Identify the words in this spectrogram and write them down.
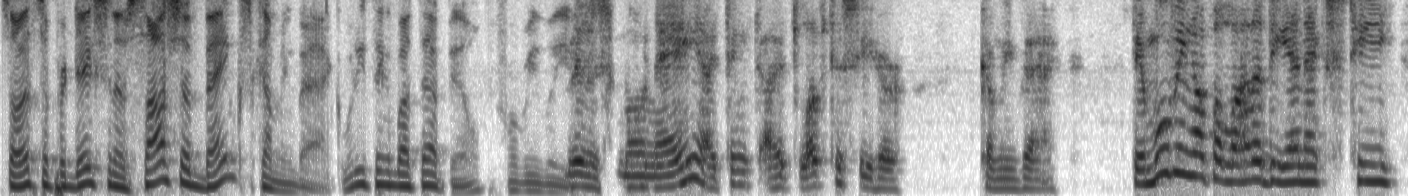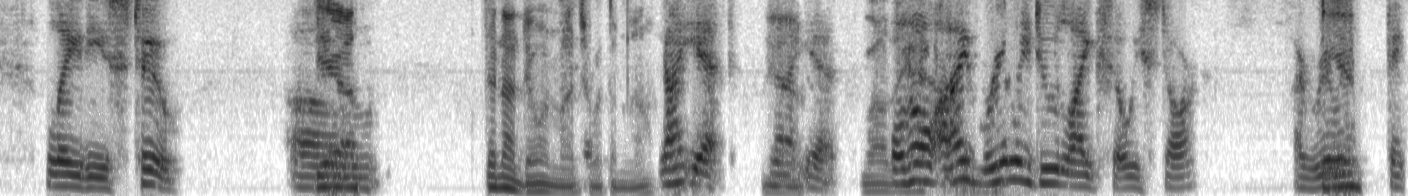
so it's a prediction of Sasha Banks coming back. What do you think about that, Bill? Before we leave, Mrs. Moné, I think I'd love to see her coming back. They're moving up a lot of the NXT ladies too. Um, Yeah. they're not doing much with them though. Not yet. Yeah. Not yet. Well, Although I really do like Zoey Stark. I really Yeah. think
